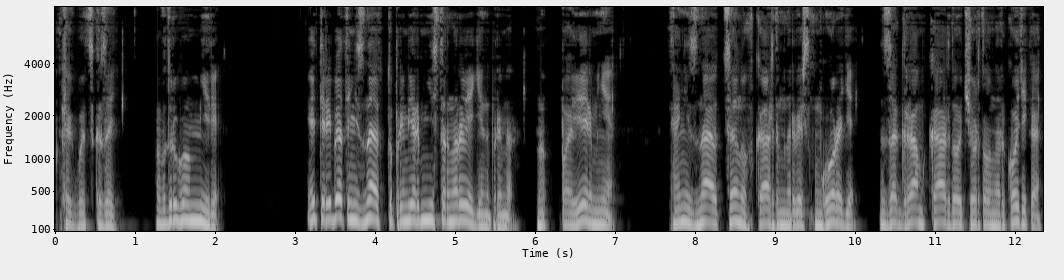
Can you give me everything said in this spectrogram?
как бы это сказать, в другом мире. Эти ребята не знают, кто премьер-министр Норвегии, например. Но поверь мне, они знают цену в каждом норвежском городе за грамм каждого чертового наркотика,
